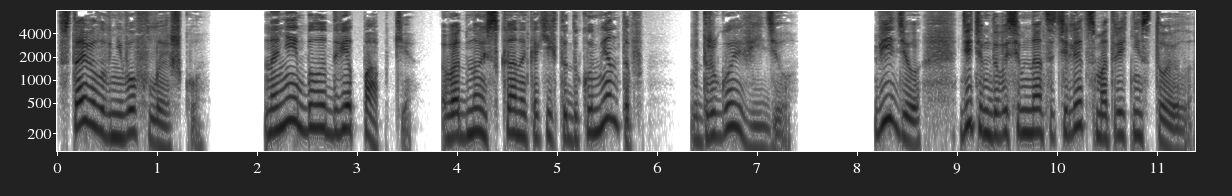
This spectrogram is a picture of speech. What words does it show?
вставила в него флешку. На ней было две папки. В одной сканы каких-то документов, в другой — видео. Видео детям до 18 лет смотреть не стоило.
